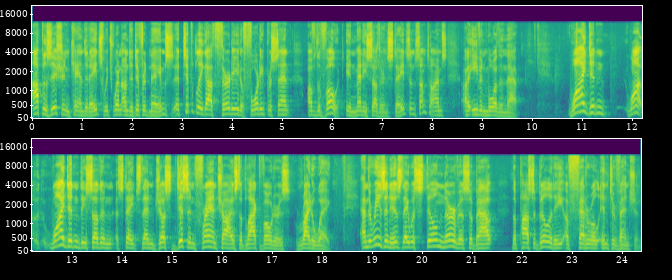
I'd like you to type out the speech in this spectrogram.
opposition candidates, which went under different names, uh, typically got 30 to 40 percent of the vote in many southern states, and sometimes uh, even more than that. Why didn't, why, why didn't these southern states then just disenfranchise the black voters right away? And the reason is they were still nervous about the possibility of federal intervention.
